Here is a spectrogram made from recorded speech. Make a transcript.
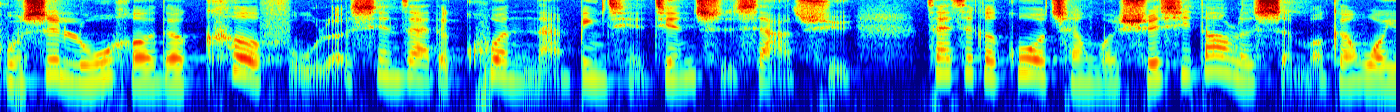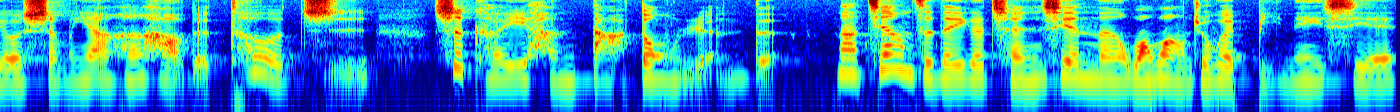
我是如何的克服了现在的困难，并且坚持下去？在这个过程，我学习到了什么？跟我有什么样很好的特质，是可以很打动人的。那这样子的一个呈现呢，往往就会比那些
